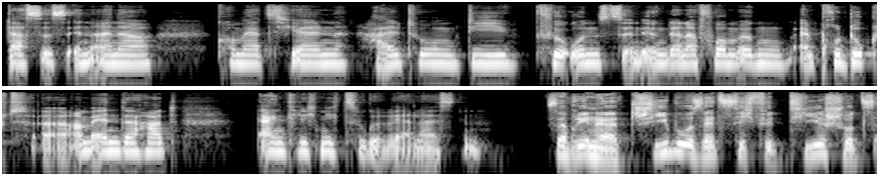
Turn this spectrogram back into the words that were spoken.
das ist in einer kommerziellen Haltung, die für uns in irgendeiner Form irgendein Produkt äh, am Ende hat, eigentlich nicht zu gewährleisten. Sabrina Chibo setzt sich für Tierschutz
